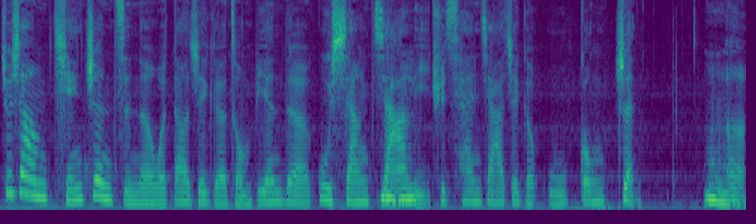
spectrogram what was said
就像前一阵子呢，我到这个总编的故乡家里去参加这个蜈蚣阵。嗯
